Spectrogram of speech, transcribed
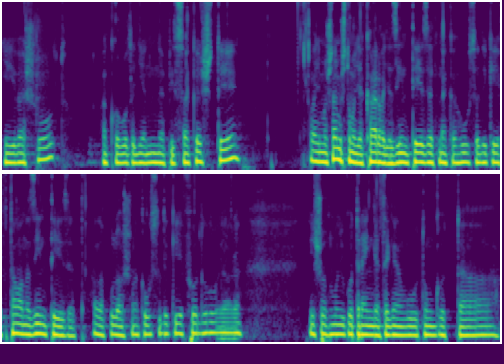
éves volt, akkor volt egy ilyen ünnepi szakesté, vagy most nem is tudom, hogy a kar vagy az intézetnek a 20. év, talán az intézet alapulásának a 20. évfordulójára, és ott mondjuk ott rengetegen voltunk, ott a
